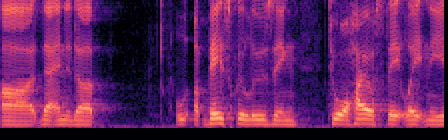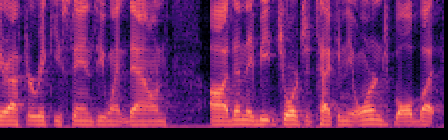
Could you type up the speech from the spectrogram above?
uh, that ended up basically losing to Ohio State late in the year after Ricky Stanzi went down. Uh, then they beat Georgia Tech in the Orange Bowl, but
